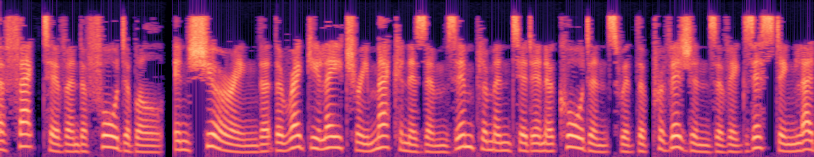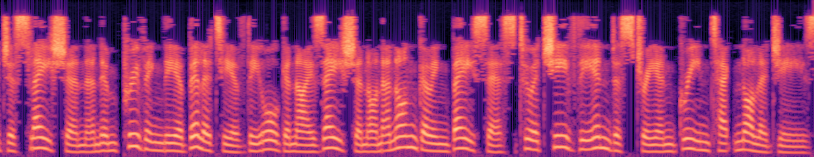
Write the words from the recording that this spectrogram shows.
effective and affordable, ensuring that the regulatory mechanisms implemented in accordance with the provisions of existing legislation and improving the ability of the organization on an ongoing basis to achieve the industry and green technologies.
